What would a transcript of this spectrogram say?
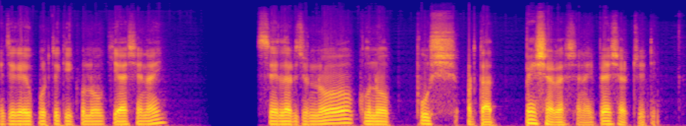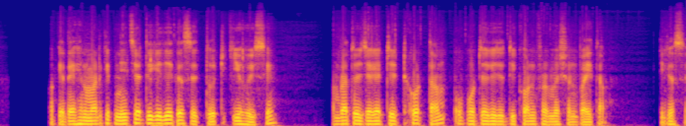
এই জায়গায় উপর থেকে কোনো কি আসে নাই? সেলার জন্য কোনো পুশ অর্থাৎ প্রেশার আসে নাই প্রেশার ট্রেডিং ওকে দেখেন মার্কেট নিচের দিকে যেতেছে তো কি হয়েছে আমরা তো ওই জায়গায় ট্রেড করতাম, উপর থেকে যদি কনফার্মেশন পাইতাম, ঠিক আছে?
